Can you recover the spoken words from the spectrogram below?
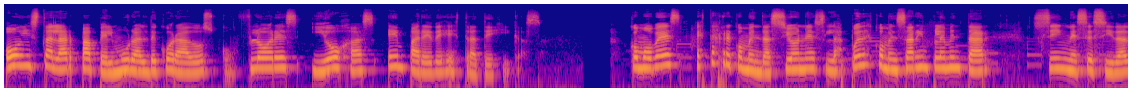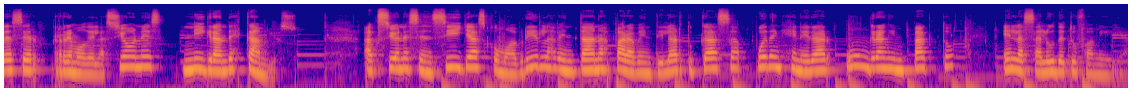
o instalar papel mural decorados con flores y hojas en paredes estratégicas. Como ves, estas recomendaciones las puedes comenzar a implementar sin necesidad de hacer remodelaciones ni grandes cambios. Acciones sencillas como abrir las ventanas para ventilar tu casa pueden generar un gran impacto en la salud de tu familia.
